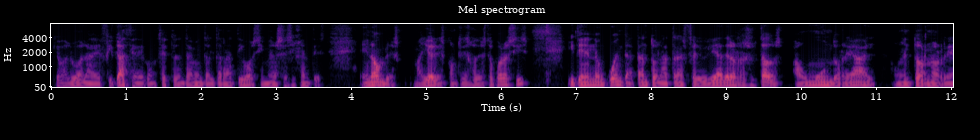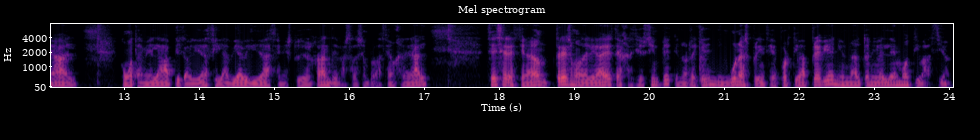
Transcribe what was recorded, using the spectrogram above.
que evalúa la eficacia de conceptos de entrenamiento alternativos y menos exigentes en hombres mayores con riesgo de osteoporosis y teniendo en cuenta tanto la transferibilidad de los resultados a un mundo real, a un entorno real, como también la aplicabilidad y la viabilidad en estudios grandes basados en población general, se seleccionaron tres modalidades de ejercicio simple que no requieren ninguna experiencia deportiva previa ni un alto nivel de motivación.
